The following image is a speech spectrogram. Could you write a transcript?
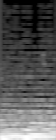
Música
